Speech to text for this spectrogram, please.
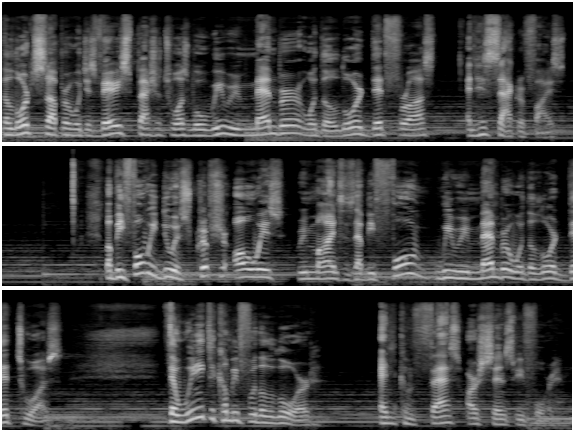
the Lord's Supper, which is very special to us, where we remember what the Lord did for us and his sacrifice. But before we do it, scripture always reminds us that before we remember what the Lord did to us, that we need to come before the Lord and confess our sins before Him.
